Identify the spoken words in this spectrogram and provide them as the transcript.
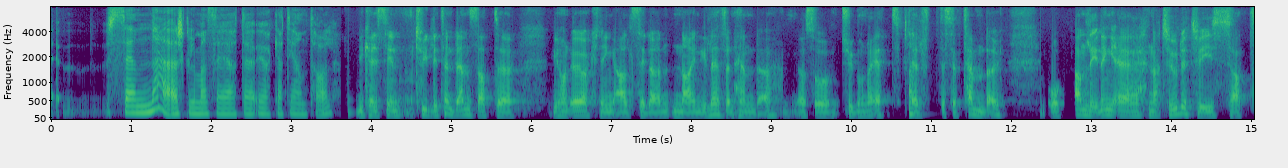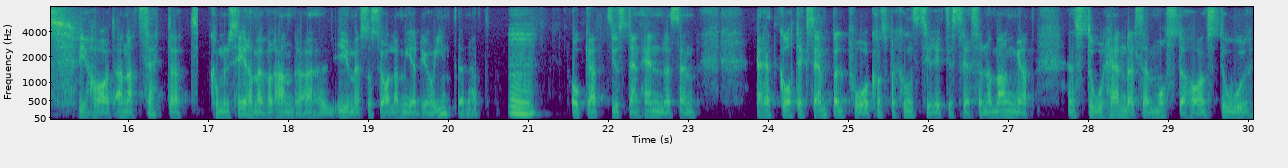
sen när skulle man säga att det har ökat i antal? Vi kan se en tydlig tendens att eh, vi har en ökning allt sedan 9-11 hände, alltså 2001, 11 september. Och anledningen är naturligtvis att vi har ett annat sätt att kommunicera med varandra i och med sociala medier och internet. Mm. Och att just den händelsen är ett gott exempel på konspirationsteoretiskt resonemang att en stor händelse måste ha en stor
